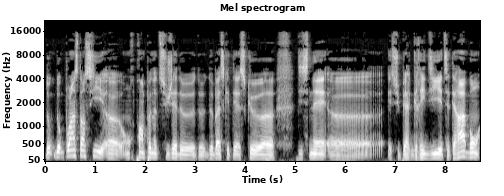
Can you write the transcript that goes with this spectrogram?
Donc, donc pour l'instant, si euh, on reprend un peu notre sujet de, de, de base qui était est-ce que euh, Disney est super greedy, etc. Bon,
